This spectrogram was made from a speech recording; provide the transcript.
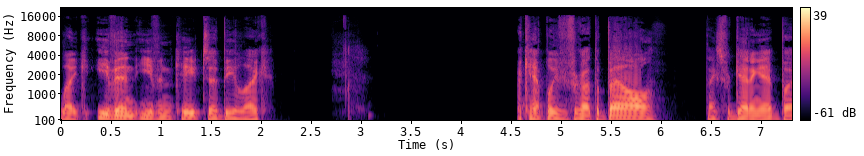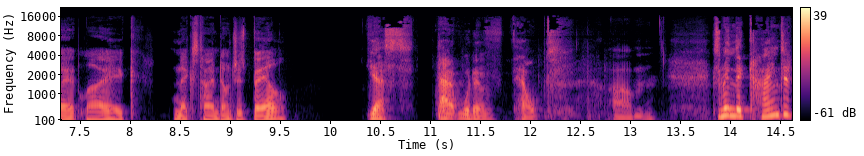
like even even Kate to be like I can't believe you forgot the bell. Thanks for getting it, but like next time don't just bail. Yes, that would have helped. Um, because I mean, they kind of,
